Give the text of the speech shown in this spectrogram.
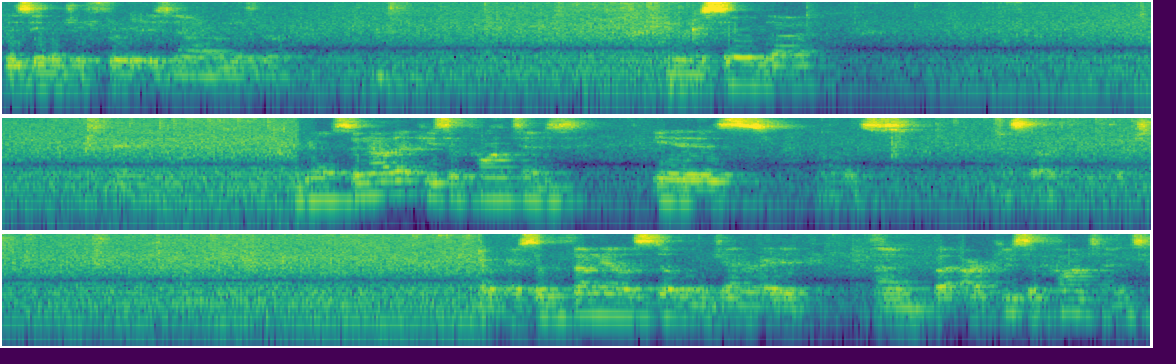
this image of fruit is now our logo. I'm going to save that. Okay, so now that piece of content is, oh, let's. Okay, so the thumbnail is still being generated, um, but our piece of content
